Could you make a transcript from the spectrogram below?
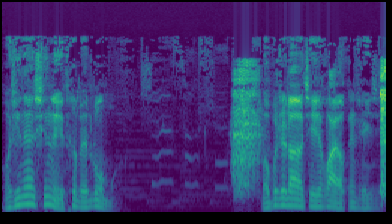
我今天心里特别落寞，我不知道这些话要跟谁讲。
